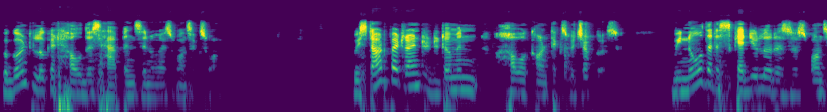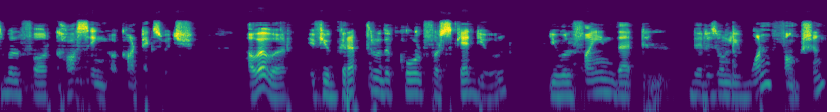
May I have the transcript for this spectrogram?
We're going to look at how this happens in OS 161. We start by trying to determine how a context switch occurs. We know that a scheduler is responsible for causing a context switch. However, if you grep through the code for schedule, you will find that there is only one function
